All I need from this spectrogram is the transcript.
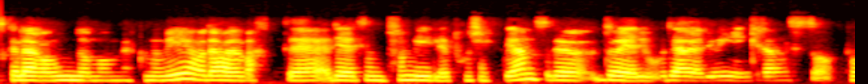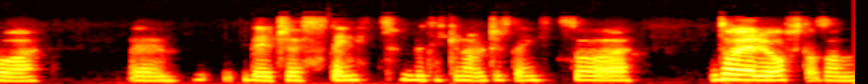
skal lære ungdom om økonomi, og det vært eh, det er et sånt familieprosjekt igjen, så det, er jo, der er det jo ingen grenser på eh, Det er ikke stengt. Butikken har jo ikke stengt. Så da er det jo ofte sånn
